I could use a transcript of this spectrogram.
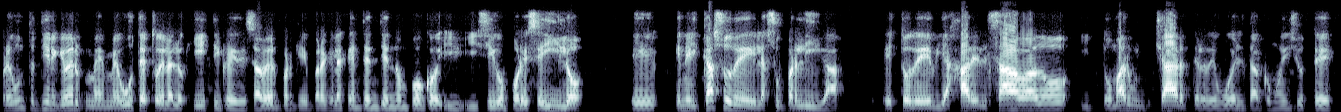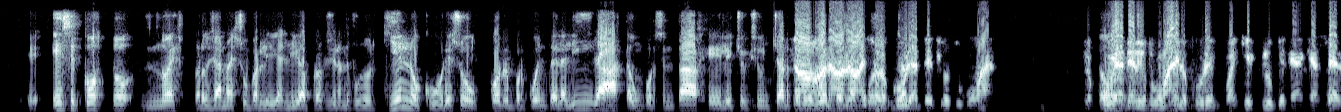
pregunta tiene que ver, me, gusta esto de la logística y de saber, porque, para que la gente entienda un poco y, sigo por ese hilo. Eh, en el caso de la Superliga, esto de viajar el sábado y tomar un charter de vuelta, como dice usted, eh, ese costo no es, pero ya no es Superliga, es Liga Profesional de Fútbol. ¿Quién lo cubre? ¿Eso corre por cuenta de la liga hasta un porcentaje? ¿El hecho de que sea un charter de vuelta? No, no, eso lo cubre Atlético Tucumán. Lo cubre Atlético Tucumán y lo cubre cualquier club que tenga que hacer.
